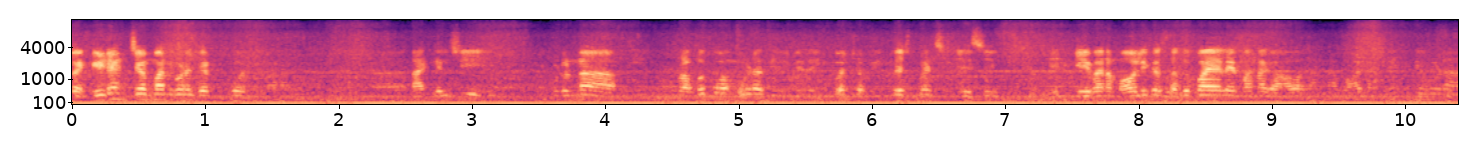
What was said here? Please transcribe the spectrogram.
ఒక హిడెన్ జమ్ అని కూడా చెప్పుకోవచ్చు. నాకు తెలిసి ఇప్పుడున్న ప్రభుత్వం కూడా దీని మీద ఇంకొంచెం ఇన్వెస్ట్మెంట్స్ చేసి దీనికి ఏమైనా మౌలిక సదుపాయాలు ఏమన్నా కావాలన్నా వాటన్నిటికీ కూడా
